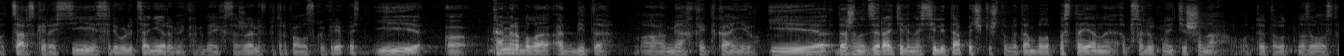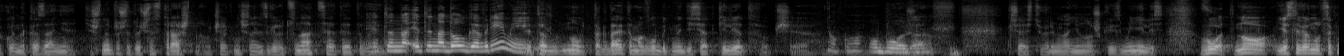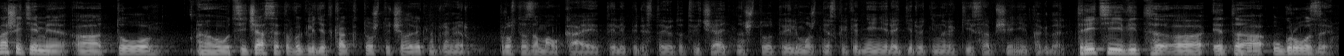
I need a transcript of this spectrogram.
царской России с революционерами, когда их сажали в Петропавловскую крепость, и а, камера была оббита а, мягкой тканью. И даже надзиратели носили тапочки, чтобы там была постоянная абсолютная тишина. Вот это вот называлось такое наказание тишины, потому что это очень страшно. У человека начинались галлюцинации от этого. Это на, это на долгое время? Это, ну, тогда это могло быть на десятки лет вообще. Ого. О боже. Да. К счастью, времена немножко изменились. Вот, но если вернуться к нашей теме, а, то а, вот сейчас это выглядит как то, что человек, например, просто замолкает или перестает отвечать на что-то, или может несколько дней не реагировать ни на какие сообщения и так далее. Третий вид э, — это угрозы.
